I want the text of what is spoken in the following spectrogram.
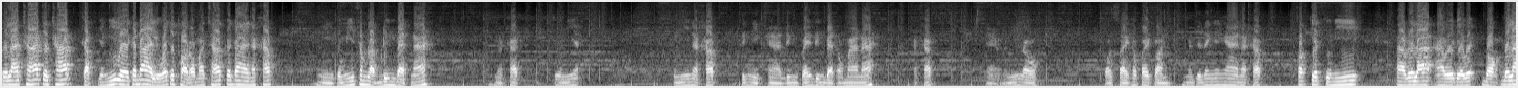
เวลาชาร์จจะชาร์จกับอย่างนี้เลยก็ได้ หรือว่าจะถอดออกมาชาร์จก็ได้นะครับ นี่ตรงนี้สำหรับดึงแบตนะนะครับ ตัวนี้ตรงนี้นะครับเทคนิคดึงไปดึงแบตออกมานะนะครับอันนี้เราขอใส่เข้าไปก่อน มันจะได้ง่าย ๆนะครับซ็อกเก็ตตัวนี้เวลาอ่าเดี๋ยวบอกเวลา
